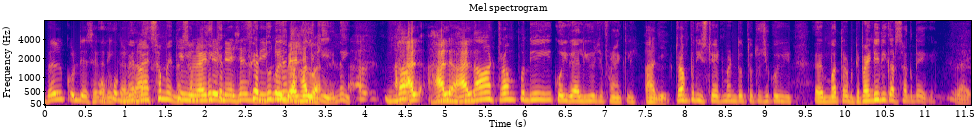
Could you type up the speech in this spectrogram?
ਬਿਲਕੁਲ ਡਿਸਐਗਰੀ ਕਰਦਾ ਮੈਂ ਸਮਝਦਾ ਯੂਨਾਈਟਿਡ ਨੇਸ਼ਨਸ ਫਿਰ ਦੀ ਕੋਈ ਵੈਲਿਊ ਹੈ। ਨਹੀਂ ਹੱਲ ਹੱਲ ਹੱਲ ਨਾ ਟਰੰਪ ਦੀ ਕੋਈ ਵੈਲਿਊ ਜੀ ਫ੍ਰੈਂਕਲੀ ਹਾਂਜੀ। ਟਰੰਪ ਦੀ ਸਟੇਟਮੈਂਟ ਦੇ ਉੱਤੇ ਤੁਸੀਂ ਕੋਈ ਮਤਲਬ ਡਿਪੈਂਡ ਹੀ ਨਹੀਂ ਕਰ ਸਕਦੇ Right.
